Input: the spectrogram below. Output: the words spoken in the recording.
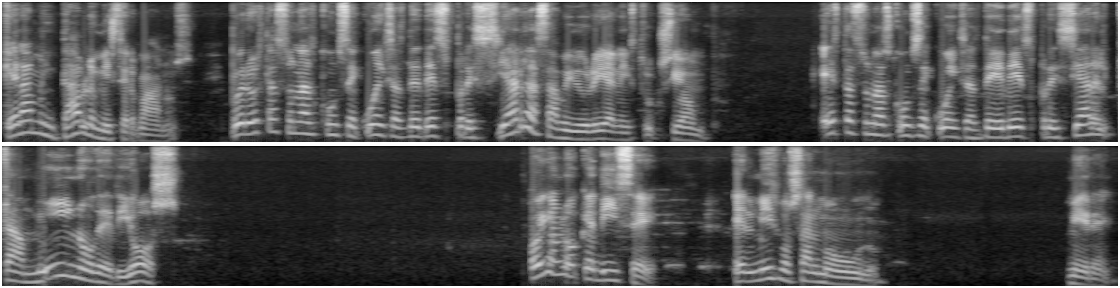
Qué lamentable, mis hermanos. Pero estas son las consecuencias de despreciar la sabiduría y la instrucción. Estas son las consecuencias de despreciar el camino de Dios. Oigan lo que dice el mismo Salmo 1. Miren.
